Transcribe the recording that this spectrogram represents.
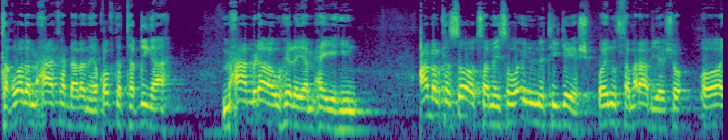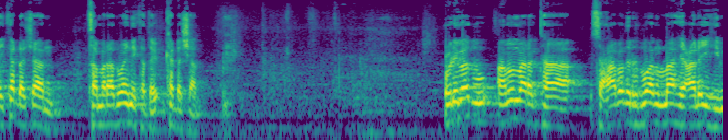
Taqwada maxaa ka dhalanaya? Qofka taqiga ah maxaa midhaha uu helayaa maxay yihiin? Camal kasta ood samayso waa inuu natiijo yeesho waa inuu amaraad yeesho oo ay ka dhashaan. Amaraad waa inay ka dhashaan. Culimadu ama maaragtaa saxaabada ridwaanullaahi calayhim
